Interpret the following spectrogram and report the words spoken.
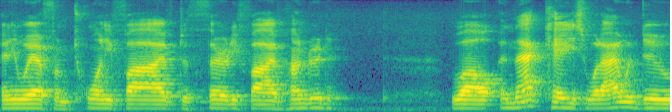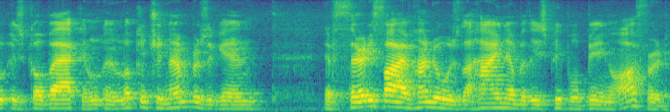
anywhere from 25 to 3500 well in that case what i would do is go back and, and look at your numbers again. If 3500 was the high number these people are being offered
